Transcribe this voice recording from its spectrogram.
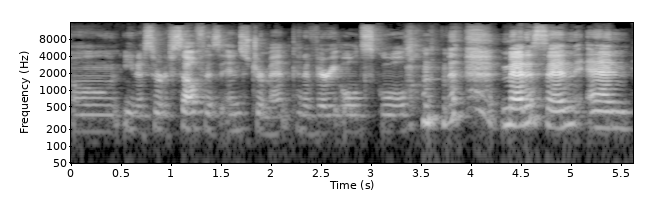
own, you know, sort of self as instrument, kind of very old school medicine, and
